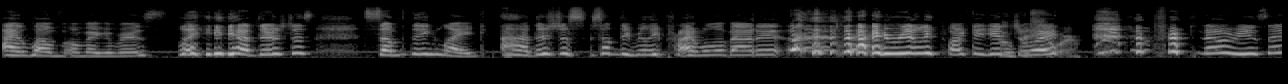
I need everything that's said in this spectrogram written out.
I love Omegaverse. Like yeah, there's just something like uh, there's just something really primal about it that I really fucking Oh, enjoy. for sure. for no reason.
